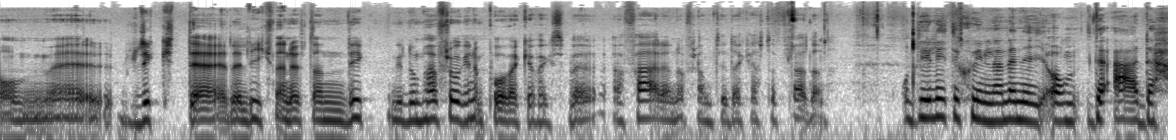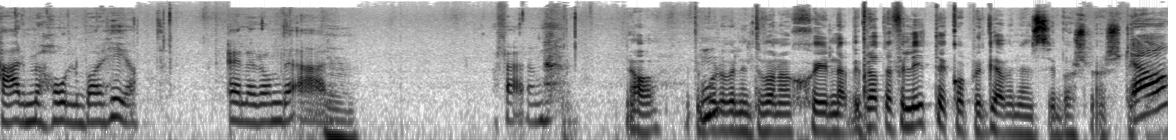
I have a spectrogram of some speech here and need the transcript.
om eh, rykte eller liknande. Utan det, de här frågorna påverkar faktiskt affären och framtida kassaflöden. Och det är lite skillnaden i om det är det här med hållbarhet eller om det är Mm. affären. Ja, det borde väl inte vara någon skillnad. Vi pratar för lite corporate governance i Börslunch. Ja,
